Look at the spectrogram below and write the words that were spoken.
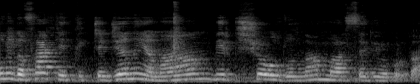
bunu da fark ettikçe canı yanan bir kişi olduğundan bahsediyor burada.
